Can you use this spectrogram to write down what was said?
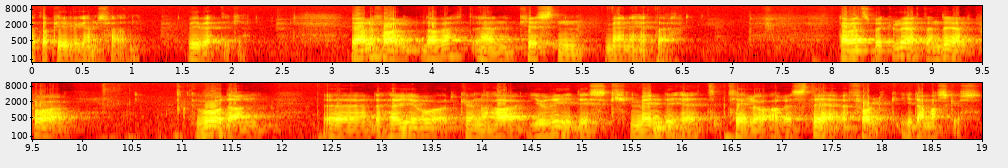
etter pilegrimsferden. Vi vet ikke. I alle fall, det har vært en kristen menighet der. Det har vært spekulert en del på hvordan eh, Det høye råd kunne ha juridisk myndighet til å arrestere folk i Damaskus.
